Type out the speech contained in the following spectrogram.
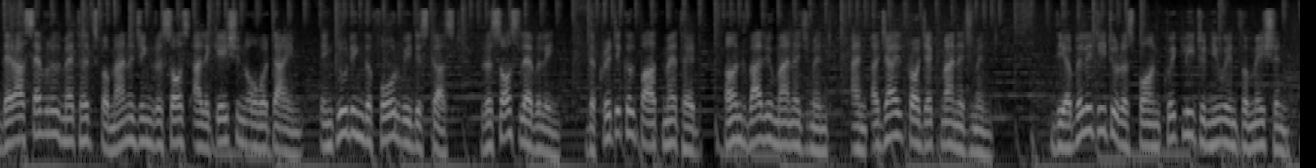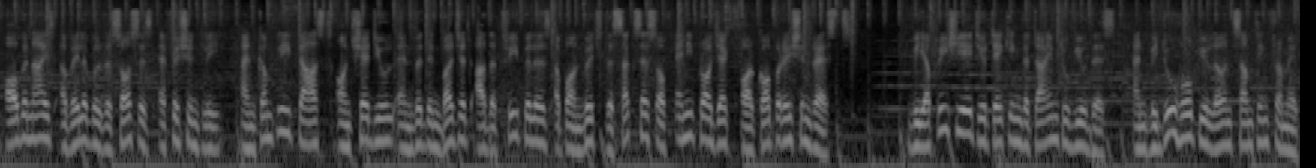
There are several methods for managing resource allocation over time, including the four we discussed, resource leveling, the critical path method, earned value management, and agile project management. The ability to respond quickly to new information, organize available resources efficiently, and complete tasks on schedule and within budget are the three pillars upon which the success of any project or corporation rests. We appreciate you taking the time to view this, and we do hope you learned something from it.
